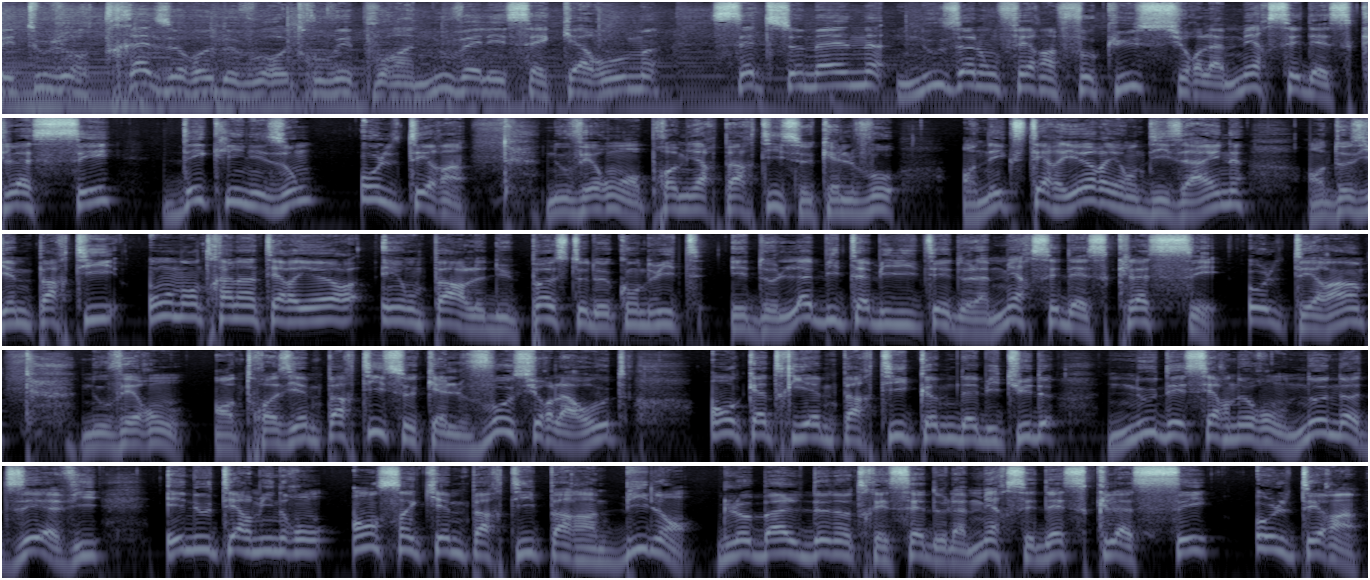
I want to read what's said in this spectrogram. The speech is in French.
Et toujours très heureux de vous retrouver pour un nouvel essai Caroom. Cette semaine, nous allons faire un focus sur la Mercedes classe C déclinaison all-terrain. Nous verrons en première partie ce qu'elle vaut en extérieur et en design. En deuxième partie, on entre à l'intérieur et on parle du poste de conduite et de l'habitabilité de la Mercedes classe C all-terrain. Nous verrons en troisième partie ce qu'elle vaut sur la route. En quatrième partie, comme d'habitude, nous décernerons nos notes et avis et nous terminerons en cinquième partie par un bilan global de notre essai de la Mercedes classe C all-terrain.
